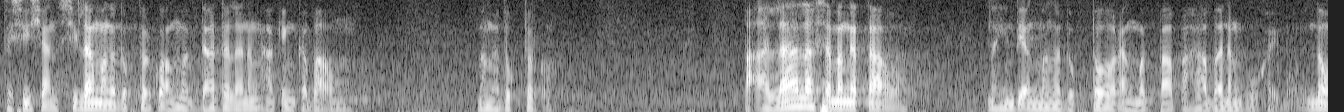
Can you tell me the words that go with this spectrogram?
physicians, silang mga doktor ko ang magdadala ng aking kabaong. Mga doktor ko. Paalala sa mga tao na hindi ang mga doktor ang magpapahaba ng buhay mo. No,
